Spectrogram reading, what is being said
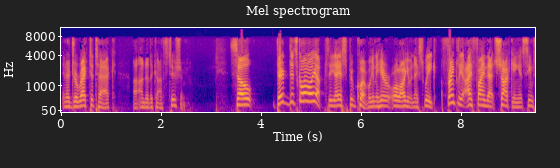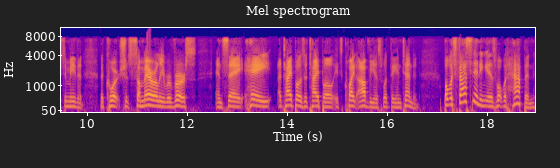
in a direct attack uh, under the Constitution. So it's going all the way up to the United Supreme Court. We're going to hear oral argument next week. Frankly, I find that shocking. It seems to me that the court should summarily reverse and say, hey, a typo is a typo. It's quite obvious what they intended. But what's fascinating is what would happen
